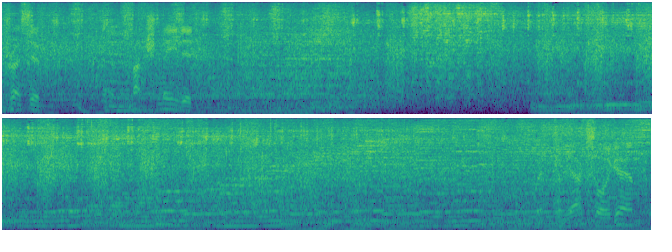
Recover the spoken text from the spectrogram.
Impressive and much needed. Went for the axel again.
